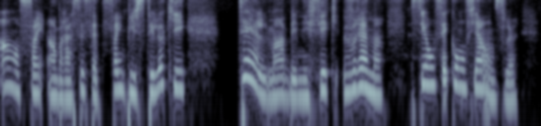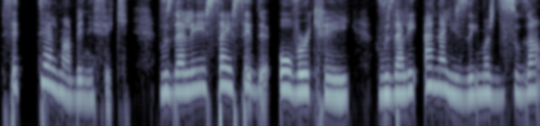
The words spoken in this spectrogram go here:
enfin embrasser cette simplicité-là qui est tellement bénéfique, vraiment. Si on fait confiance, c'est tellement bénéfique. Vous allez cesser de overcréer, vous allez analyser. Moi, je dis souvent,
